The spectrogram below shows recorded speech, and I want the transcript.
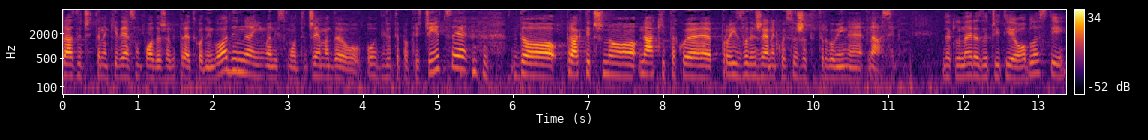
različite neke ideje smo podržali prethodnih godina. Imali smo od džema do, od ljute papričice do praktično nakita koje proizvode žene koje su žrte trgovine nasiljem. Dakle, najrazličitije oblasti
